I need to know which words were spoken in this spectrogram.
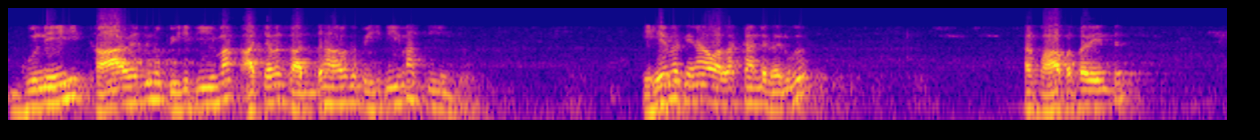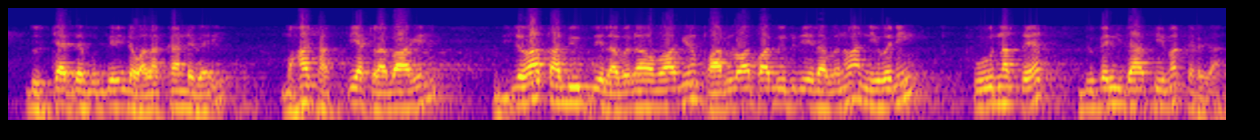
ගුණෙහි කාවැදුණු පිහිටීමක් අචල ශ්‍රද්ධාවක පිහිටීමක් තියෙනවා. එහෙම කෙනා වළක්වන්න බැරුව අර පාපතරෙන්ද දුෂ්ටත්ව බුද්ධින්ට වළක්වන්න බැරි මහා ශක්තියක් ලබාගෙන විලවත් අභිවෘද්ධිය ලබනවා වගේම පරලොවත් අභිවෘද්ධිය ලබනවා නිවනින් පූර්ණත්වය දුක නිදහස් වීමක් කරගන්න.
